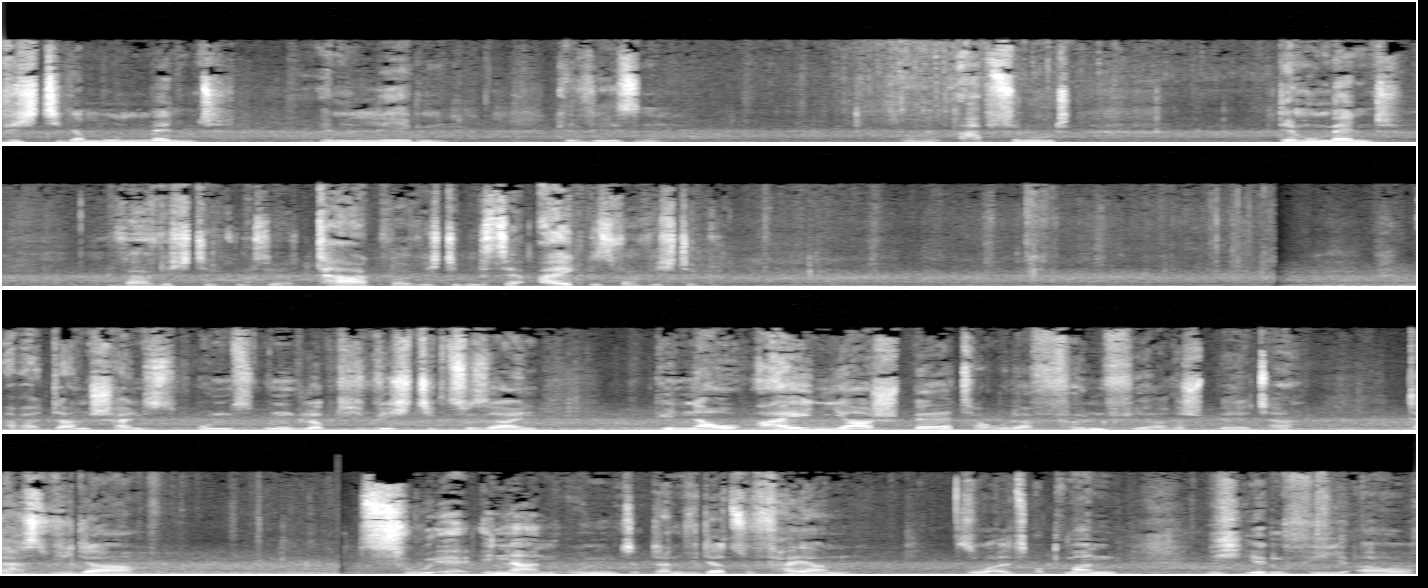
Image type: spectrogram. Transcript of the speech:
wichtiger Moment im Leben gewesen. Absolut. Der Moment war wichtig und der Tag war wichtig und das Ereignis war wichtig. Aber dann scheint es uns unglaublich wichtig zu sein, genau ein Jahr später oder fünf Jahre später das wieder zu erinnern und dann wieder zu feiern. So als ob man nicht irgendwie auch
